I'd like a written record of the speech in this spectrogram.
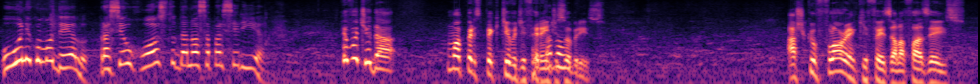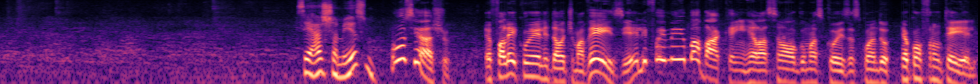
O único modelo, pra ser o rosto da nossa parceria. Eu vou te dar uma perspectiva diferente Tá sobre isso. Acho que o Florian que fez ela fazer isso. Você acha mesmo? Ou você acha? Eu falei com ele da última vez e ele foi meio babaca em relação a algumas coisas quando eu confrontei ele.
